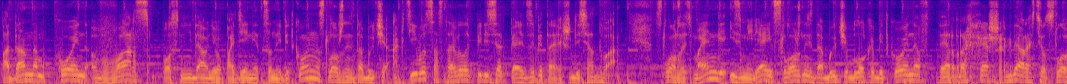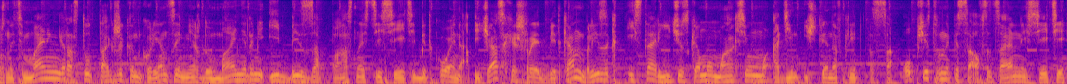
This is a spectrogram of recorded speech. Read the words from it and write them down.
По данным CoinWars, после недавнего падения цены биткоина сложность добычи актива составила 55,62. Сложность майнинга измеряет сложность добычи блока биткоина в терахеш. Когда растет сложность майнинга, растут также конкуренция между майнерами и безопасность сети биткоина. Сейчас хешрейт биткоина близок к историческому максимуму. Один из членов криптосообщества написал в социальной сети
